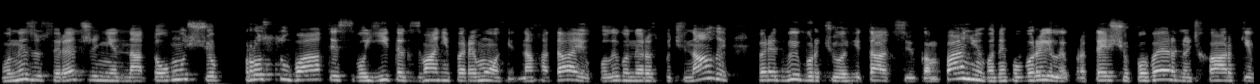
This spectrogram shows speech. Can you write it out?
Вони зосереджені на тому, щоб просувати свої так звані перемоги. Нагадаю, коли вони розпочинали передвиборчу агітацію кампанію, вони говорили про те, що повернуть Харків,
